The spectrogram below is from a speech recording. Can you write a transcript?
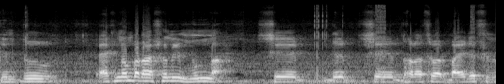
কিন্তু এক নম্বর আসামি মুন্না। সে সে ধরাছোঁয়ার বাইরে ছিল।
